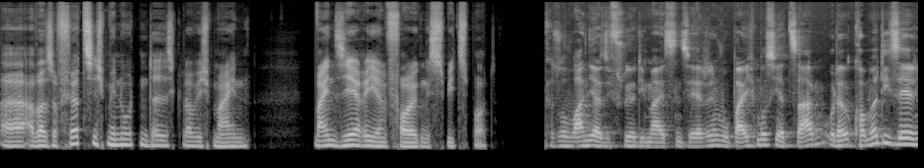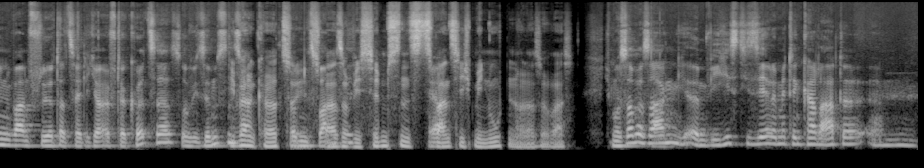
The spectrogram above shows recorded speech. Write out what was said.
Äh, aber so 40 Minuten, das ist, glaube ich, mein, mein Serienfolgen-Sweet Spot. So waren ja früher die meisten Serien, wobei ich muss jetzt sagen, oder Comedy-Serien waren früher tatsächlich ja öfter kürzer, so wie Simpsons. Die waren kürzer, das war so 25. wie Simpsons Ja. 20 Minuten oder sowas. Ich muss aber sagen, ähm, wie hieß die Serie mit den Karate? Ähm,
